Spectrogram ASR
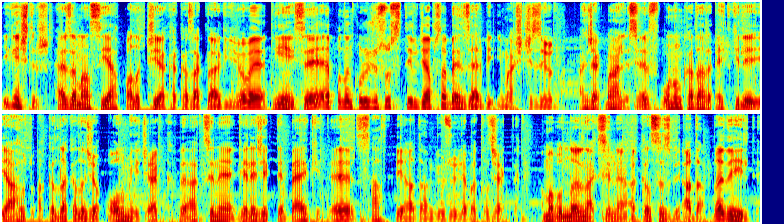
İlginçtir. Her zaman siyah balıkçı yaka kazaklar giyiyor ve niyeyse Apple'ın kurucusu Steve Jobs'a benzer bir imaj çiziyordu. Ancak maalesef onun kadar etkili yahut akılda kalıcı olmayacak ve aksine gelecekte belki de saf bir adam gözüyle bakılacaktı. Ama bunların aksine akılsız bir adam da değildi.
